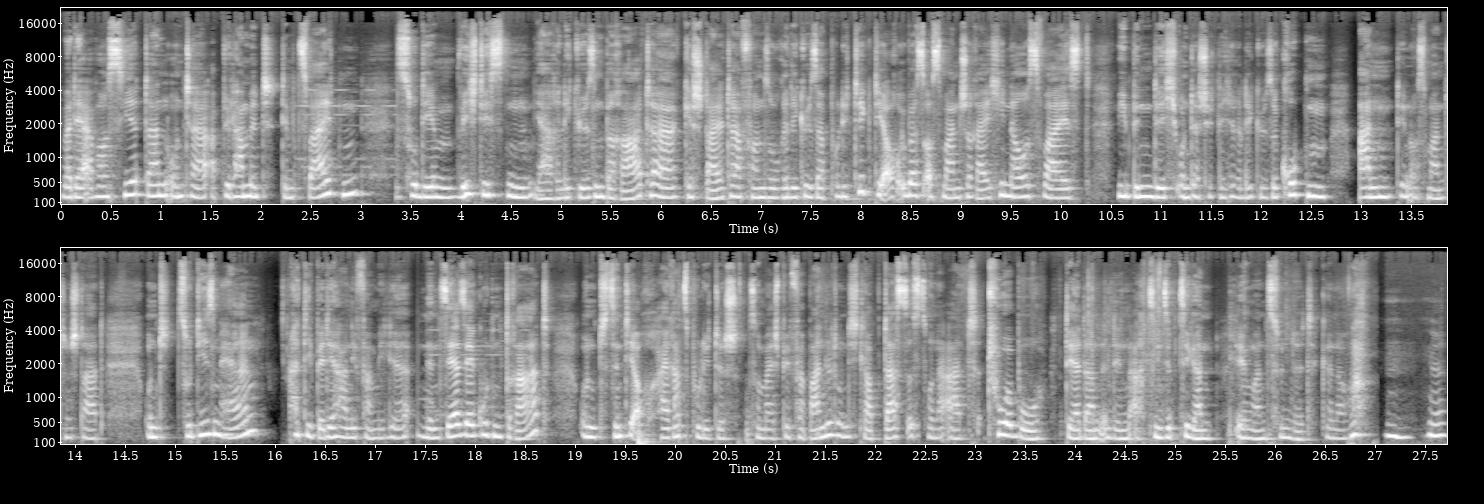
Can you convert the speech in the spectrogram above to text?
aber der avanciert dann unter Abdülhamid II. zu dem wichtigsten, ja, religiösen Berater, Gestalter von so religiöser Politik, die auch übers Osmanische Reich hinausweist, wie binde ich unterschiedliche religiöse Gruppen an den osmanischen Staat. Und zu diesem Herrn hat die Bedehani-Familie einen sehr, sehr guten Draht und sind die auch heiratspolitisch zum Beispiel verbandelt. Und ich glaube, das ist so eine Art Turbo, der dann in den 1870ern irgendwann zündet. Genau. Mhm, ja.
